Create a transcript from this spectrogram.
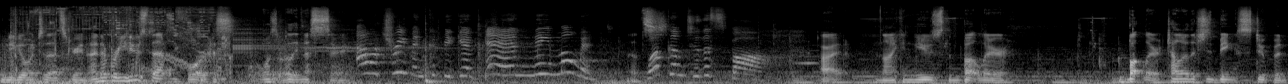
when you go into that screen. I never used that before because it wasn't really necessary. Our treatment could begin any moment. That's- Welcome to the spa. Alright, now I can use the butler. Butler, tell her that she's being stupid.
